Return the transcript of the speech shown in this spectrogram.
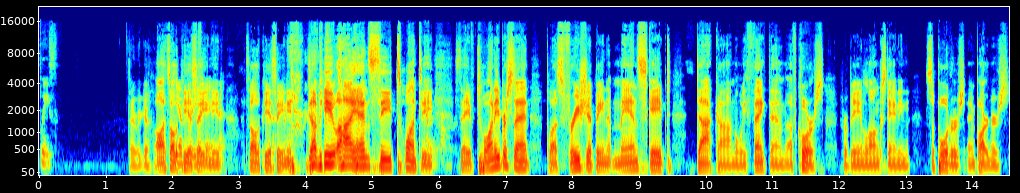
please. There we go. Oh, that's all we the PSA you need. It. That's all the PSA you need. W I N C 20. Save 20% plus free shipping, manscaped.com. And we thank them, of course, for being longstanding supporters and partners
